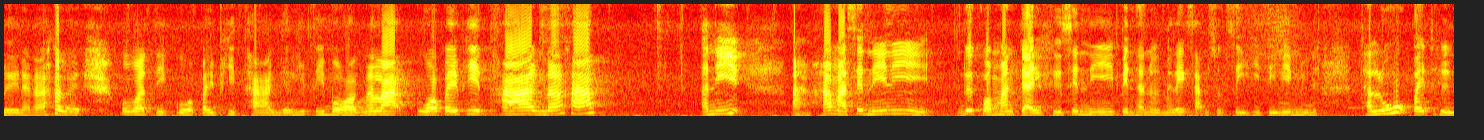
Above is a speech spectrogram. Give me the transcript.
เลยนะคะอะไรเพราะว่าตีกลัวไปผิดทางอย่างที่ตีบอกนั่นละกลัวไปผิดทางนะคะ อันนี้อะถ้ามาเส้นนี้นี่ ด้วยความมั่นใจคือเส้นนี้เป็นถนนหมายเลข 304 ที่ตีวิ่งอยู่เนี่ยทะลุไปถึง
